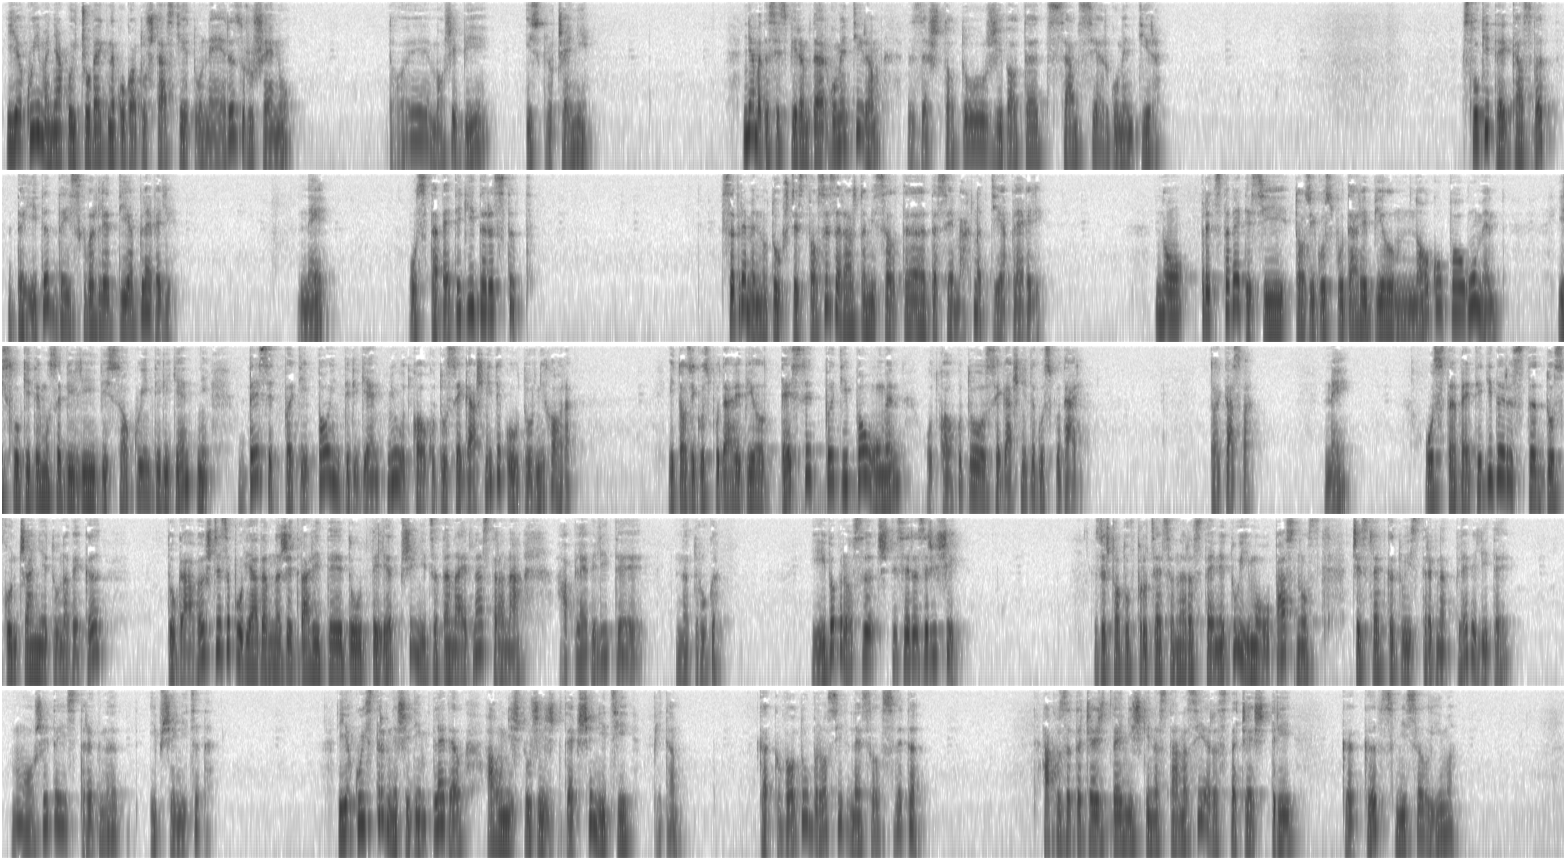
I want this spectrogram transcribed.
И ако има някой човек, на когото щастието не е разрушено, то е, може би, изключение. Няма да се спирам да аргументирам, защото животът сам се аргументира. Слугите казват да идат да изхвърлят тия плевели. Не, оставете ги да растат. В съвременното общество се заражда мисълта да се махнат тия плевели. Но представете си, този господар е бил много по-умен и слугите му са били високо интелигентни, 10 пъти по-интелигентни, отколкото сегашните културни хора. И този господар е бил 10 пъти по-умен, отколкото сегашните господари. Той казва, не, Оставете ги да растат до скончанието на века, тогава ще заповядам на жетварите да отделят пшеницата на една страна, а плевелите на друга. И въпросът ще се разреши. Защото в процеса на растенето има опасност, че след като изтръгнат плевелите, може да изтръгнат и пшеницата. И ако изтръгнеш един плевел, а унищожиш две пшеници, питам. Какво добро си внесъл в света? Ако затъчеш две нишки на стана си, а разтъчеш три, какъв смисъл има?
